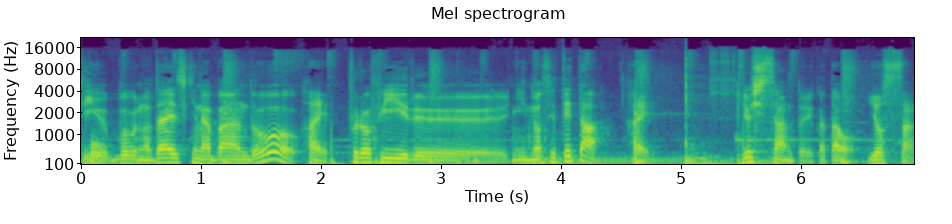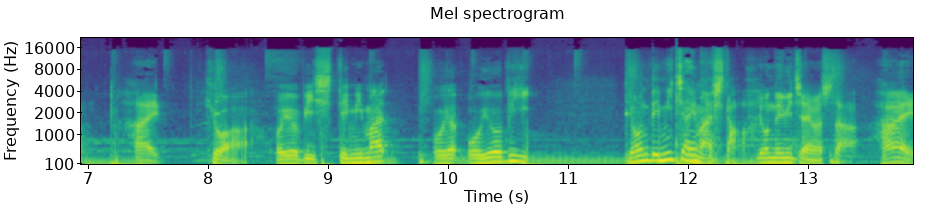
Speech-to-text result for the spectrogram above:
っていう僕の大好きなバンドをはい。プロフィールに載せてたはい。よしさんという方をよっさん。はい。今日はお呼びしてみまおよお呼び呼んでみちゃいました。呼んでみちゃいました。はい。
